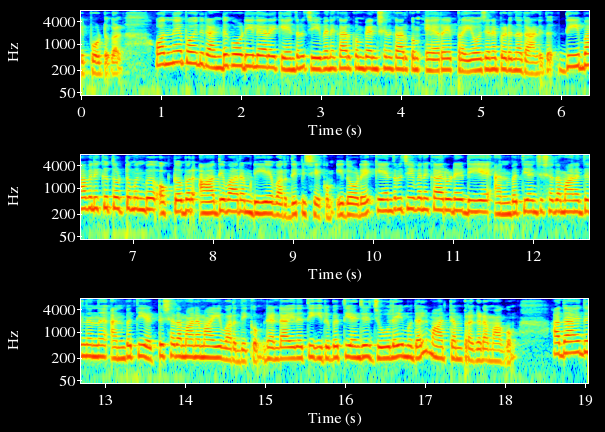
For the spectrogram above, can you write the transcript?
റിപ്പോർട്ടുകൾ. ഒന്നേ പോയിന്റ് രണ്ട് കോടിയിലേറെ കേന്ദ്ര ജീവനക്കാർക്കും പെൻഷൻകാർക്കും ഏറെ പ്രയോജനപ്പെടുന്നതാണിത്. ദീപാവലിക്ക് തൊട്ടു മുൻപ് ഒക്ടോബർ ആദ്യവാരം ഡി എ വർദ്ധിപ്പിച്ചേക്കും. ഇതോടെ കേന്ദ്ര ജീവനക്കാരുടെ ഡി എ അൻപത്തിയഞ്ച് ശതമാനത്തിൽ നിന്ന് അൻപത്തിയെട്ട് ശതമാനമായി വർദ്ധിക്കും. രണ്ടായിരത്തി ഇരുപത്തിയഞ്ച് ജൂലൈ മുതൽ മാറ്റം പ്രകടമാകും. അതായത്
